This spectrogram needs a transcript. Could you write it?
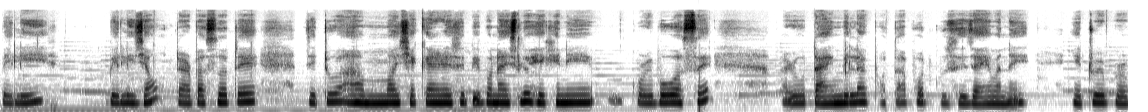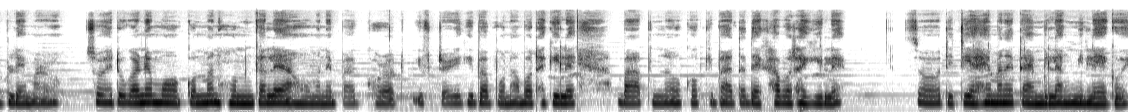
বেলি বেলি যাওঁ। তাৰপাছতে যিটো মই ছেকেণ্ড ৰেচিপি বনাইছিলোঁ সেইখিনি কৰিবও আছে। আৰু টাইমবিলাক পটাপট গুচি যায় মানে। সেইটোৱে প্ৰব্লেম আৰু। চ' সেইটো কাৰণে মই অকণমান সোনকালে আহোঁ মানে পাকঘৰত ইফতাৰী কিবা বনাব থাকিলে বা আপোনালোকক কিবা এটা দেখাব থাকিলে। চ' তেতিয়াহে মানে টাইমবিলাক মিলেগৈ।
